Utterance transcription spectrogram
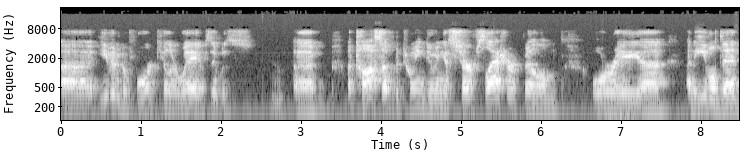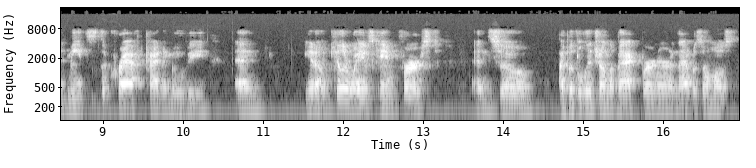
uh, even before Killer Waves. It was uh, a toss up between doing a surf slasher film or a uh, an Evil Dead meets The Craft kind of movie, and you know, Killer Waves came first, and so I put The Lich on the back burner, and that was almost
